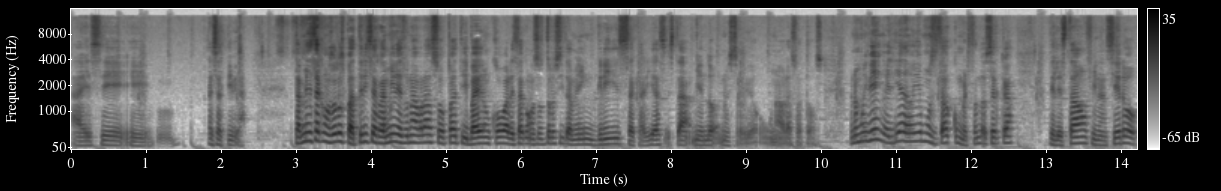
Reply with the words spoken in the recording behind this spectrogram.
a, ese, eh, a esa actividad. También está con nosotros Patricia Ramírez, un abrazo. Pati Byron Cobar está con nosotros y también Gris Zacarías está viendo nuestro video. Un abrazo a todos. Bueno, muy bien, el día de hoy hemos estado conversando acerca del estado financiero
